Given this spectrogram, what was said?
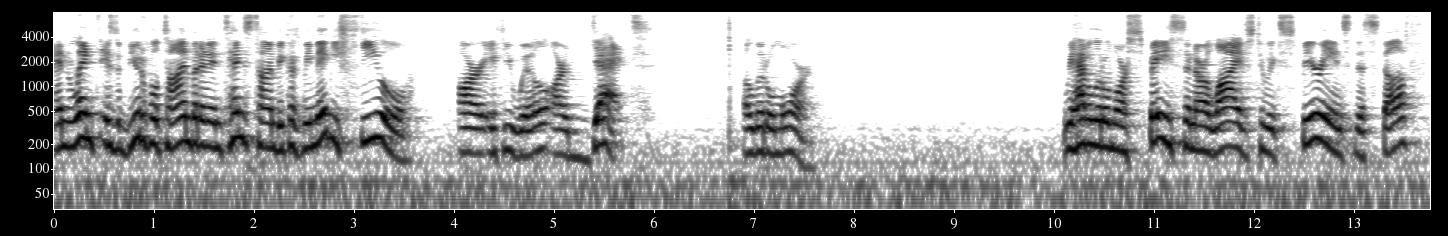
And Lent is a beautiful time, but an intense time because we maybe feel our, if you will, our debt a little more. We have a little more space in our lives to experience this stuff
